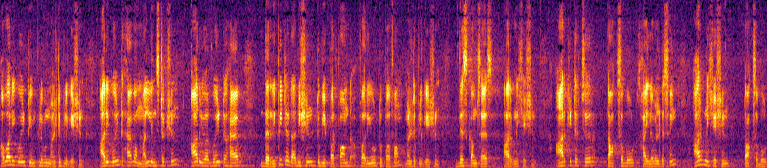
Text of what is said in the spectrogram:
How are you going to implement multiplication? Are you going to have a mul instruction or you are going to have the repeated addition to be performed for you to perform multiplication? This comes as organization. Architecture talks about high level design. Organization talks about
